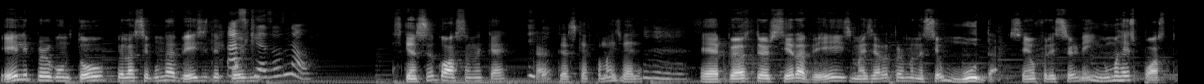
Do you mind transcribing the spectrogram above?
Ele perguntou pela segunda vez e As depois. crianças não. As crianças gostam, né? Quer, a criança quer ficar mais velha. É, pela terceira vez, mas ela permaneceu muda, sem oferecer nenhuma resposta.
